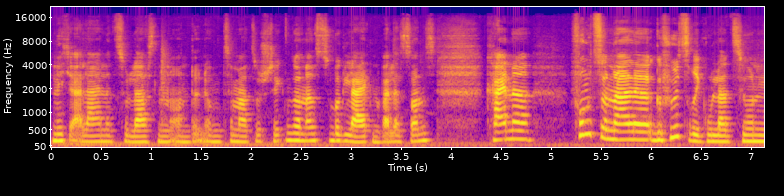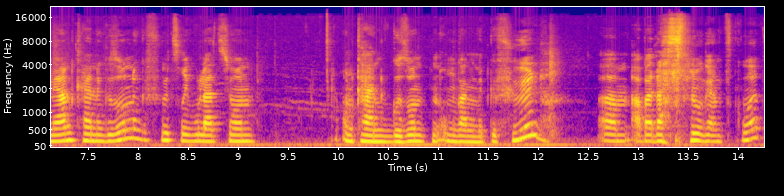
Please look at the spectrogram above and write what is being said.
nicht alleine zu lassen und in irgendein Zimmer zu schicken, sondern es zu begleiten, weil es sonst keine funktionale Gefühlsregulation lernt, keine gesunde Gefühlsregulation und keinen gesunden Umgang mit Gefühlen. Ähm, aber das nur ganz kurz.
